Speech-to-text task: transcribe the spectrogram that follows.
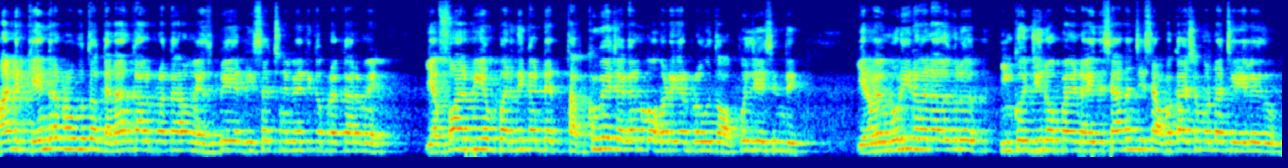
అండ్ కేంద్ర ప్రభుత్వ గణాంకాల ప్రకారం ఎస్బీఐ రీసెర్చ్ నివేదిక ప్రకారమే ఎఫ్ఆర్బిఎం పరిధి కంటే తక్కువే జగన్మోహన్ గారి ప్రభుత్వం అప్పులు చేసింది. ఇరవై మూడు ఇరవై నాలుగులో ఇంకో జీరో పాయింట్ ఐదు శాతం చేసే అవకాశం ఉన్నా చేయలేదు.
